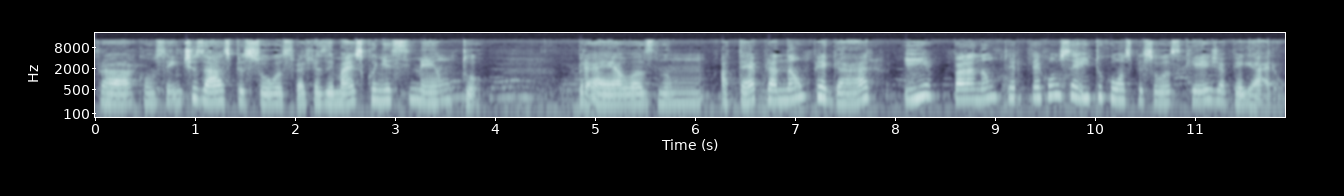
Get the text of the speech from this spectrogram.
para conscientizar as pessoas, para trazer mais conhecimento para elas não até para não pegar e para não ter preconceito com as pessoas que já pegaram.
